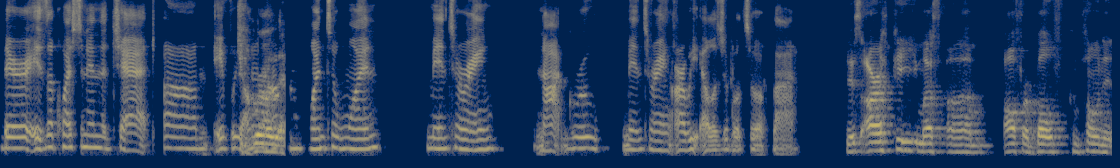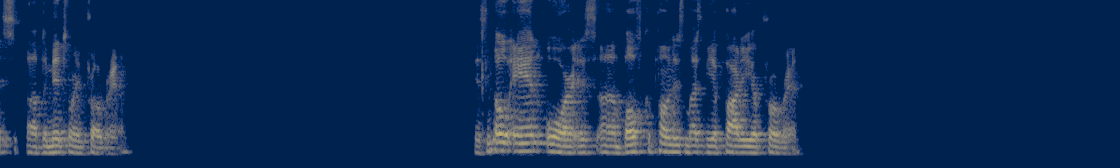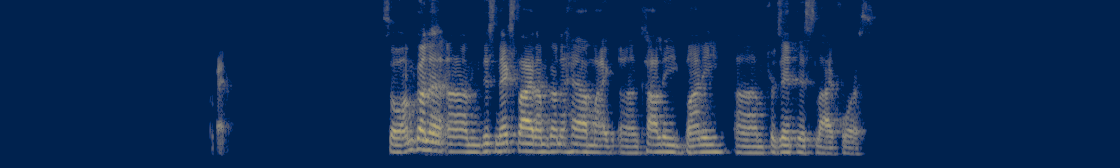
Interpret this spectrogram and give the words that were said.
There is a question in the chat. Um, if we To only offer one-to-one mentoring, not group mentoring, are we eligible to apply? This RFP, you must um, offer both components of the mentoring program. It's no and or, it's um, both components must be a part of your program. Right. So I'm gonna, um, this next slide, I'm gonna have my uh, colleague Bonnie um, present this slide for us.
